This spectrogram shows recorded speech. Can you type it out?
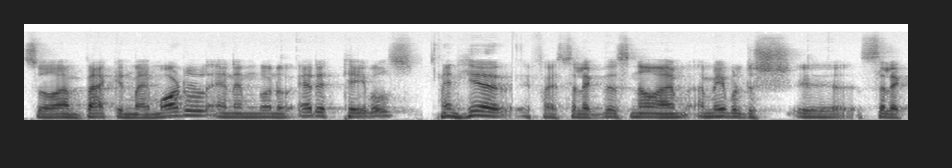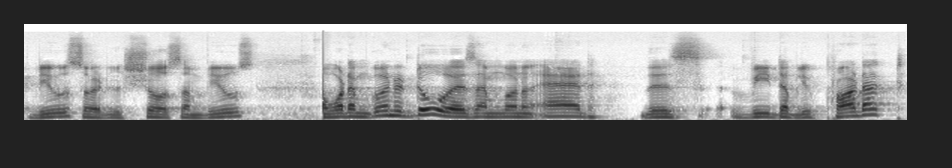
So I'm back in my model and I'm going to edit tables. And here, if I select this now, I'm, I'm able to uh, select views. So it'll show some views. What I'm going to do is I'm going to add this VW product,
